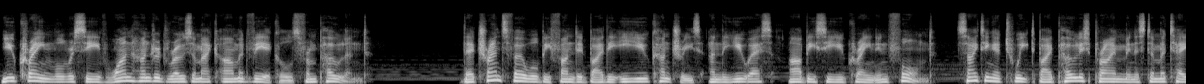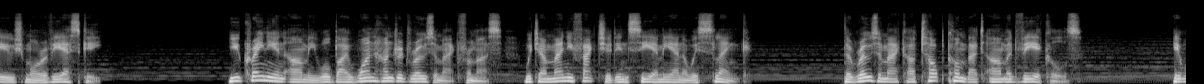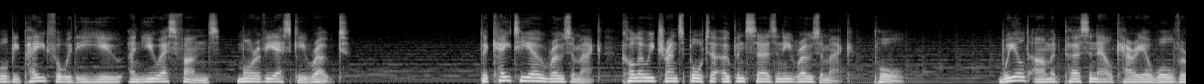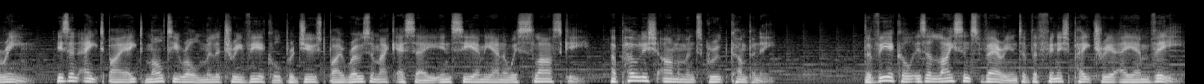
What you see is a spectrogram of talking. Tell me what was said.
Ukraine will receive 100 Rosomak armored vehicles from Poland. Their transfer will be funded by the EU countries and the US, RBC Ukraine informed, citing a tweet by Polish Prime Minister Mateusz Morawiecki. Ukrainian army will buy 100 Rosomak from us, which are manufactured in Siemianowice Śląskie. The Rosomak are top combat armored vehicles. It will be paid for with EU and US funds, Morawiecki wrote. The KTO Rosomak, Kolowy Transporter Opancerzony Rosomak, Paul. Wheeled Armored Personnel Carrier Wolverine is an 8x8 multi-role military vehicle produced by Rosomak SA in Siemianowice Śląskie, a Polish armaments group company. The vehicle is a licensed variant of the Finnish Patria AMV.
